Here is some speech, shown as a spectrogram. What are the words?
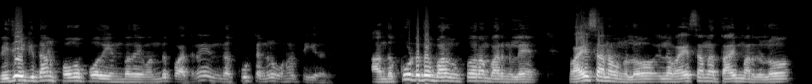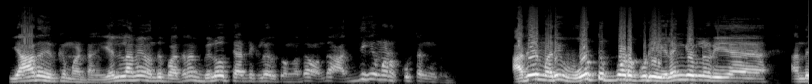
விஜய்க்கு தான் போக போகுது என்பதை வந்து பாத்தீங்கன்னா இந்த கூட்டங்கள் உணர்த்துகிறது. அந்த கூட்டத்தை பாருங்க போறோம் பாருங்களேன். வயசானவங்களோ இல்ல வயசான தாய்மார்களோ யாரும் இருக்க மாட்டாங்க. எல்லாமே வந்து பாத்தீங்கன்னா பிலோ தேர்ட்டிக்குள்ள இருக்கவங்க தான் வந்து அதிகமான கூட்டங்கள் இருக்கு. அதே மாதிரி ஓட்டு போடக்கூடிய இளைஞர்களுடைய அந்த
